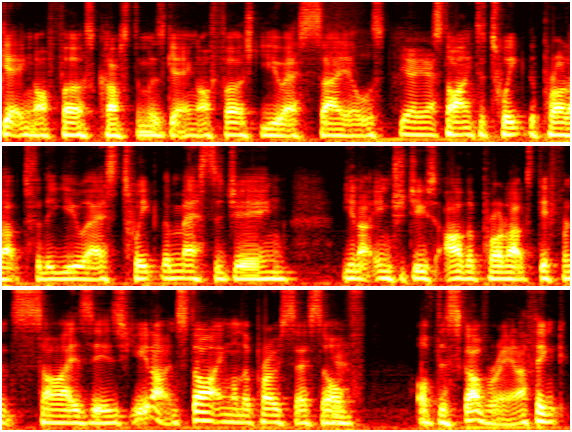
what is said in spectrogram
getting our first customers, getting our first US sales, Yeah, yeah. starting to tweak the product for the US, tweak the messaging, you know, introduce other products, different sizes, you know, and starting on the process of of discovery. And I think,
